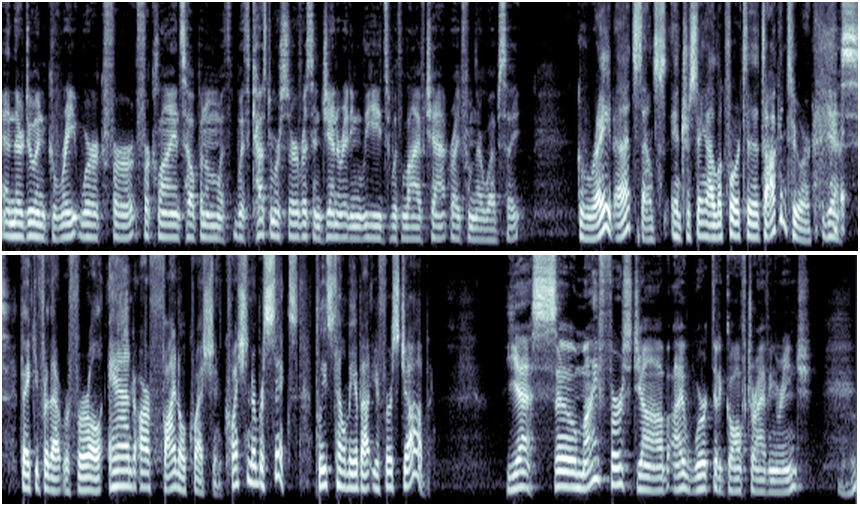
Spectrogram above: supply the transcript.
And they're doing great work for, for clients, helping them with, with customer service and generating leads with live chat right from their website. Great. That sounds interesting. I look forward to talking to her. Yes. Thank you for that referral. And our final question, question number six. Please tell me about your first job. Yes. So my first job, I worked at a golf driving range. Mm-hmm.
